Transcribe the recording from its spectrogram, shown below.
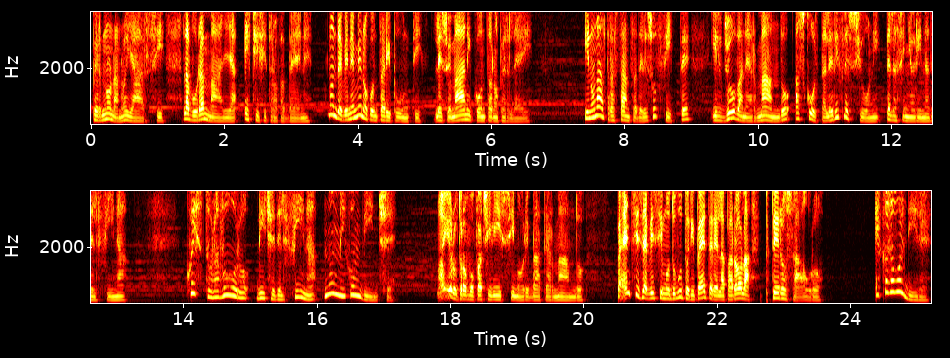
per non annoiarsi, lavora a maglia e ci si trova bene. Non deve nemmeno contare i punti, le sue mani contano per lei. In un'altra stanza delle soffitte, il giovane Armando ascolta le riflessioni della signorina Delfina. Questo lavoro, dice Delfina, non mi convince. Ma io lo trovo facilissimo, ribatte Armando. Pensi se avessimo dovuto ripetere la parola pterosauro. E cosa vuol dire?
